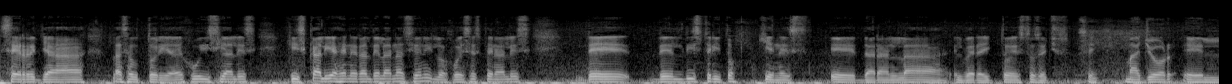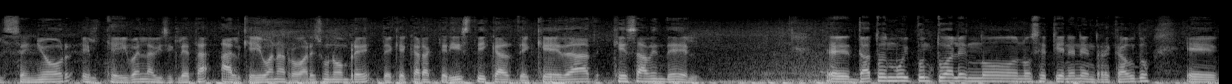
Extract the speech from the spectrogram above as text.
ser ya las autoridades judiciales, Fiscalía General de la Nación y los jueces penales de, del distrito quienes eh, darán la, el veredicto de estos hechos. Sí, mayor, el señor, el que iba en la bicicleta, al que iban a robar es un hombre de qué características, de qué edad, qué saben de él. Eh, datos muy puntuales no, no, se tienen en recaudo. Eh,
